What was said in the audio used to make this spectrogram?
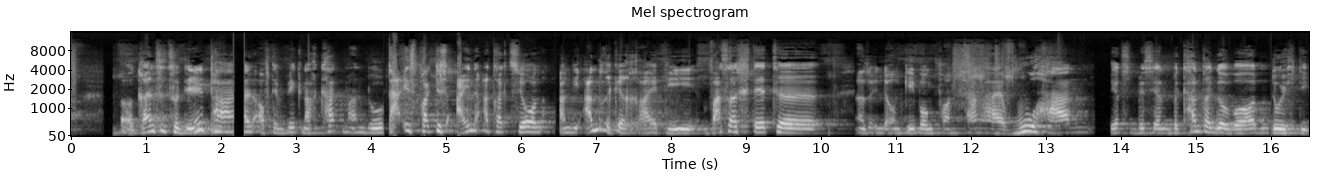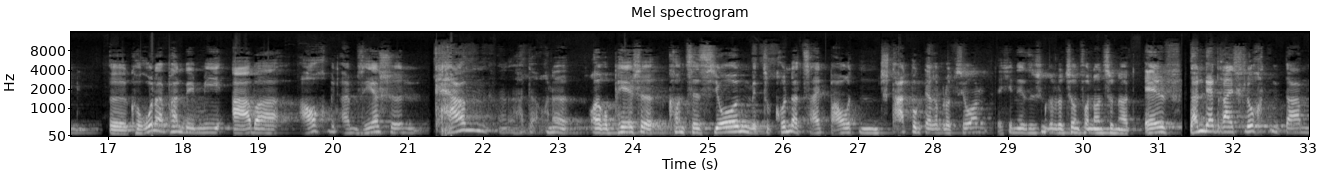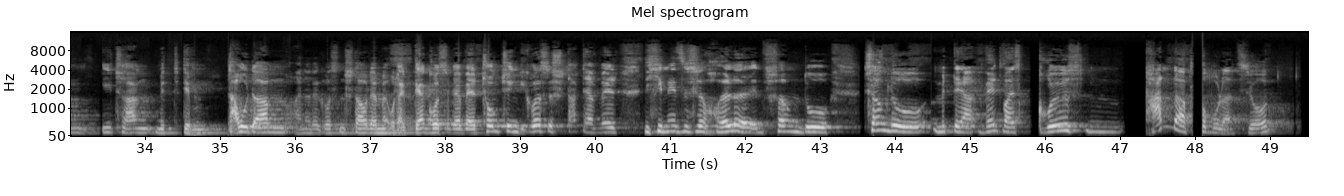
äh, Grenze zu Nepal auf dem Weg nach Kathmandu. Da ist praktisch eine Attraktion an die andere gereiht, die Wasserstätte, also in der Umgebung von Shanghai, Wuhan, jetzt ein bisschen bekannter geworden durch die äh, Corona-Pandemie, aber auch mit einem sehr schönen Kern, äh, hatte auch eine europäische Konzession mit zu Gründerzeitbauten, Startpunkt der Revolution, der chinesischen Revolution von 1911. Dann der Drei-Schluchten-Damm, Yichang mit dem Staudamm, einer der größten Staudämme oder der größte der Welt, Chongqing, die größte Stadt der Welt, die chinesische Hölle in Chengdu, Chengdu mit der weltweit größten Panda-Population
